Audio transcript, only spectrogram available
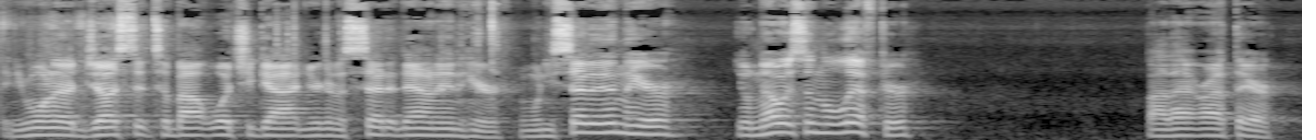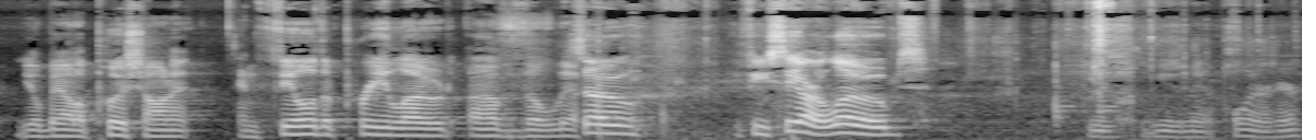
and you wanna adjust it to about what you got and you're gonna set it down in here. And when you set it in here, you'll know it's in the lifter by that right there. You'll be able to push on it and feel the preload of the lift. So if you see our lobes, use, me a pointer here.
